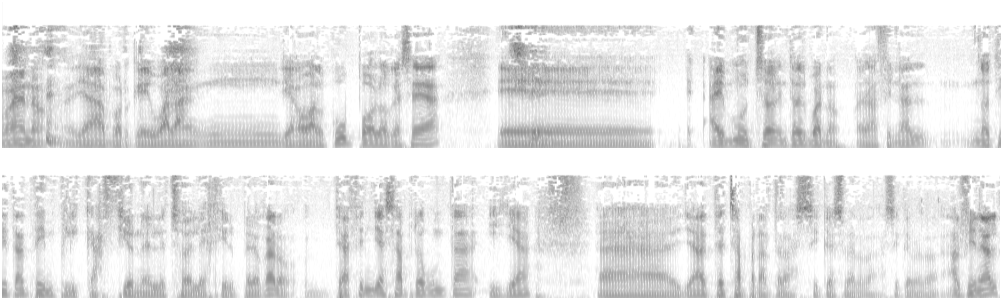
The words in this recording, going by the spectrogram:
Bueno, ya porque igual han llegado al cupo o lo que sea. Eh, hay mucho, entonces bueno, al final no tiene tanta implicación el hecho de elegir, pero claro, te hacen ya esa pregunta y ya, uh, ya te echa para atrás, sí que es verdad, sí que es verdad. Al final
